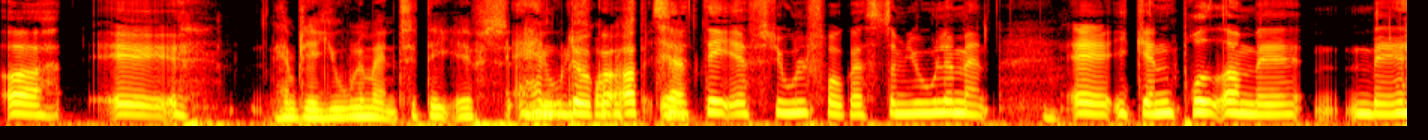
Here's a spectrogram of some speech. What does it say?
og øh, han bliver julemand til DF's Han julefrokost. dukker op til ja. DF's julefrokost som julemand. Mm. Øh, igen bryder med, med,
